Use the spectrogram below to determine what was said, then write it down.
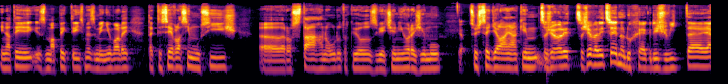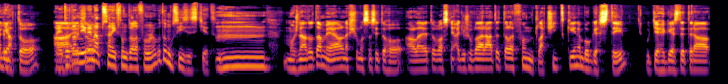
i na ty z mapy, které jsme zmiňovali, tak ty si je vlastně musíš Eh, roztáhnout do takového zvětšeného režimu, jo. což se dělá nějakým... Což je, veli, což je velice jednoduché, když víte, jak jo. na to. A, a je to tam je někde to... napsané v tom telefonu, nebo to musí zjistit? Mm, možná to tam je, ale nevšiml jsem si toho, ale je to vlastně, ať už ovládáte telefon tlačítky nebo gesty, u těch gest je teda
